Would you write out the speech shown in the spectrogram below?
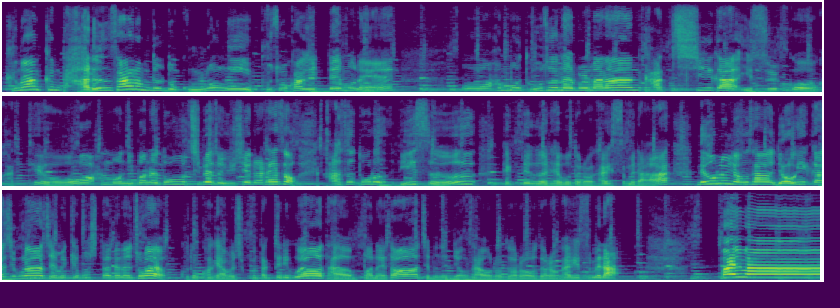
그만큼 다른 사람들도 공룡이 부족하기 때문에 어, 한번 도전해볼 만한 가치가 있을 것 같아요. 한번 이번에도 집에서 유지를 해서 가스도르 리스 획득을 해보도록 하겠습니다. 네, 오늘 영상은 여기까지고요. 재밌게 보셨다면 좋아요, 구독하기 한 번씩 부탁드리고요. 다음번에 더 재밌는 영상으로 돌아오도록 하겠습니다. 바이바이!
